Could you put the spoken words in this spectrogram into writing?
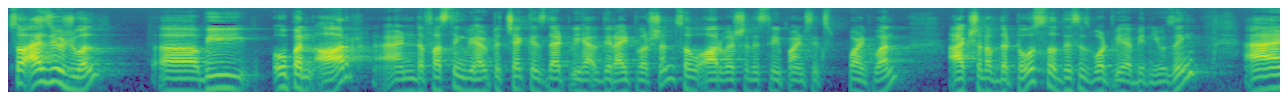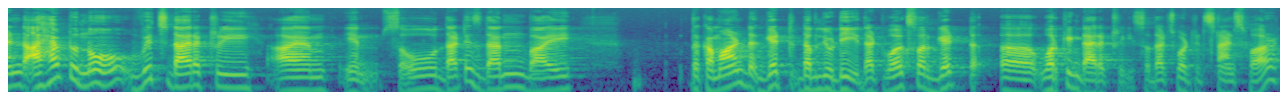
So as usual uh, we open R and the first thing we have to check is that we have the right version. So, R version is 3.6.1 Action of the Toes. So, this is what we have been using and I have to know which directory I am in. So, that is done by the command get wd that works for get uh, working directory. So, that is what it stands for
